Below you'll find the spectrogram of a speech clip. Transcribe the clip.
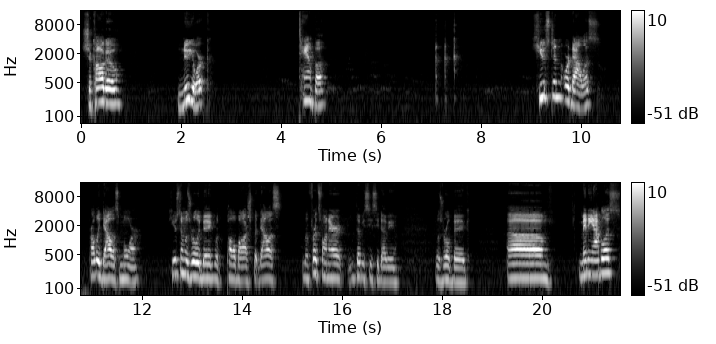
Chicago, New York, Tampa, Houston or Dallas. Probably Dallas more. Houston was really big with Paul Boesch, but Dallas, the Fritz von Erich WCCW was real big. Um, Minneapolis,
